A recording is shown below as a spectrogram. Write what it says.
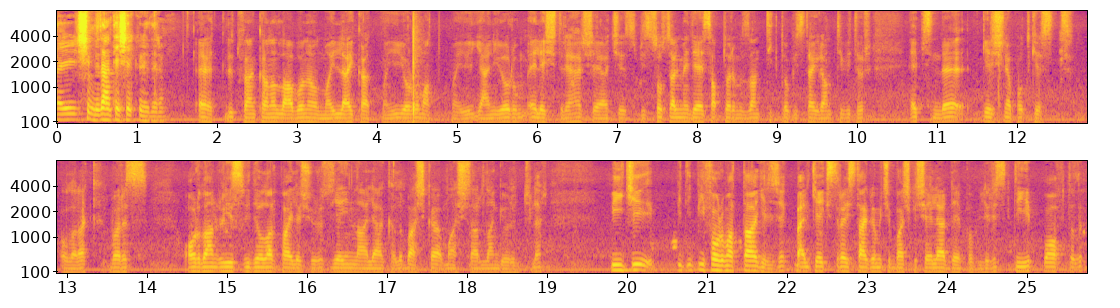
E, şimdiden teşekkür ederim. Evet lütfen kanala abone olmayı, like atmayı, yorum atmayı yani yorum, eleştiri her şeye açığız. Biz sosyal medya hesaplarımızdan TikTok, Instagram, Twitter hepsinde Gelişine Podcast olarak varız. Oradan Reels videolar paylaşıyoruz yayınla alakalı başka maçlardan görüntüler. Bir iki bir, bir format daha gelecek. Belki ekstra Instagram için başka şeyler de yapabiliriz deyip bu haftalık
